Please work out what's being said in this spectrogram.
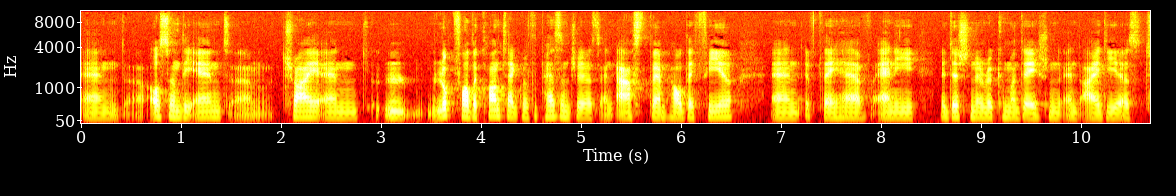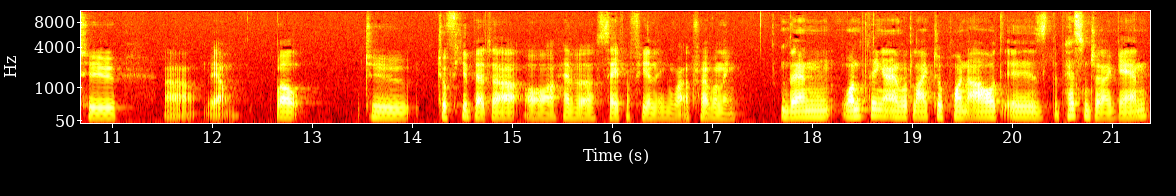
And uh, also in the end, um, try and l- look for the contact with the passengers and ask them how they feel and if they have any additional recommendation and ideas to, uh, yeah, well, to to feel better or have a safer feeling while traveling. Then one thing I would like to point out is the passenger again,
